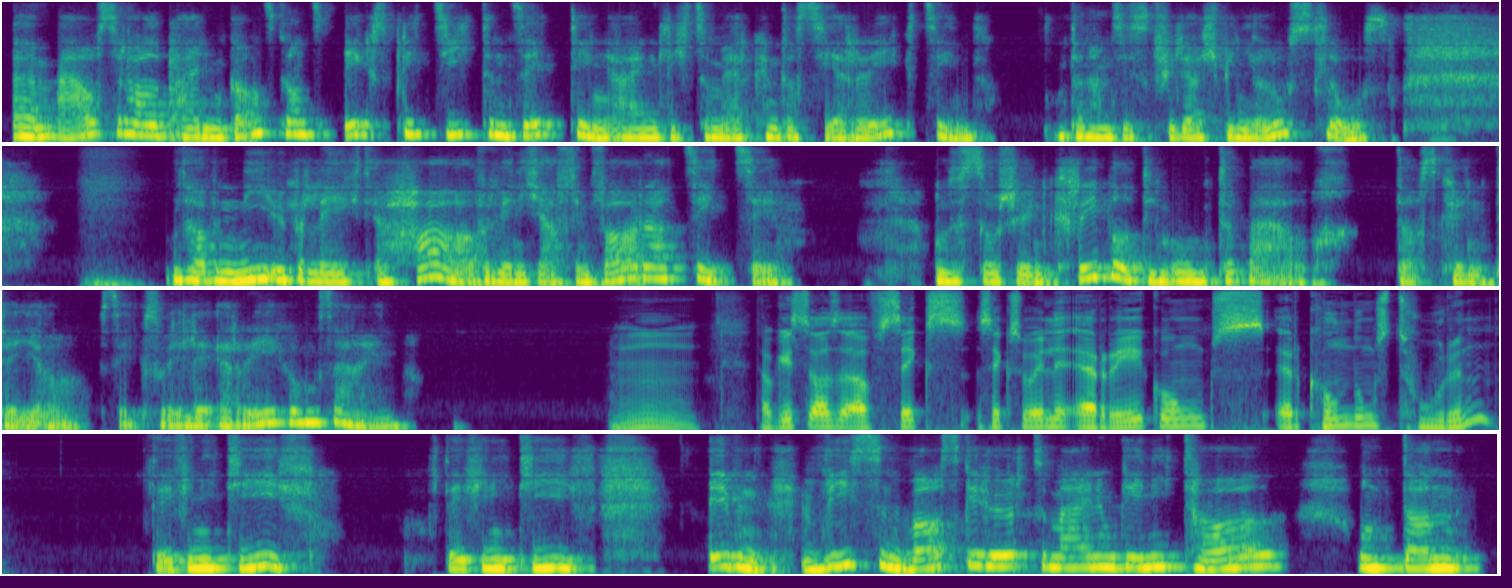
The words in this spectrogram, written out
ähm, außerhalb einem ganz, ganz expliziten Setting eigentlich zu merken, dass sie erregt sind. Und dann haben sie das Gefühl, ja, ich bin ja lustlos. Und haben nie überlegt, aha, aber wenn ich auf dem Fahrrad sitze und es so schön kribbelt im Unterbauch, das könnte ja sexuelle Erregung sein. Hm. Da gehst du also auf Sex, sexuelle Erregungserkundungstouren? Definitiv, definitiv. Eben wissen, was gehört zu meinem Genital und dann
